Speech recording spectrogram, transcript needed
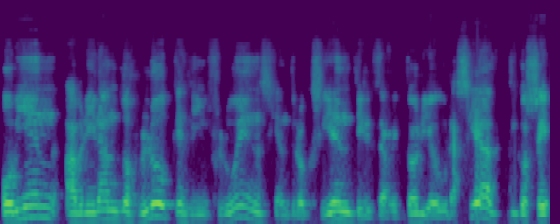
O bien abrirán dos bloques de influencia entre Occidente y el territorio eurasiático, se,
